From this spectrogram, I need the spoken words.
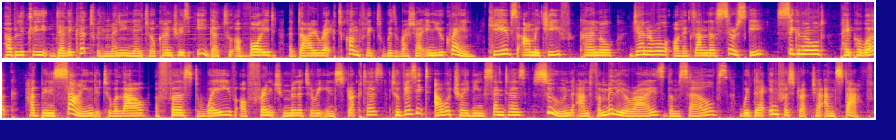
publicly delicate with many NATO countries eager to avoid a direct conflict with Russia in Ukraine. Kiev's army chief, Colonel General Alexander Syrsky, signaled paperwork had been signed to allow a first wave of French military instructors to visit our training centers soon and familiarize themselves with their infrastructure and staff.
